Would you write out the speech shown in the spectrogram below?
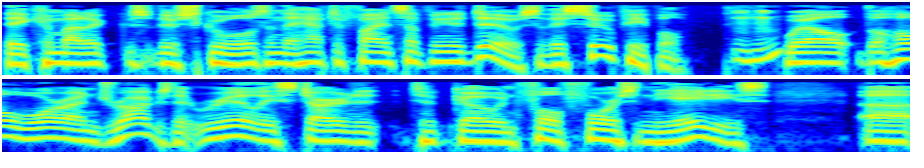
they come out of their schools and they have to find something to do, so they sue people. Mm-hmm. Well, the whole war on drugs that really started to go in full force in the 80s uh,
